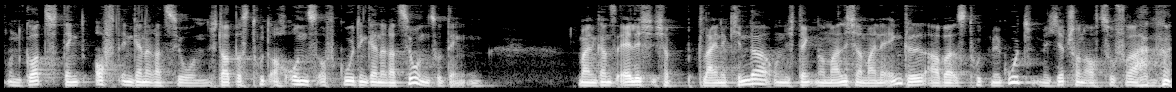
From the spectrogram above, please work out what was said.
Und Gott denkt oft in Generationen. Ich glaube, das tut auch uns oft gut, in Generationen zu denken meine, ganz ehrlich, ich habe kleine Kinder und ich denke normal nicht an meine Enkel, aber es tut mir gut, mich jetzt schon auch zu fragen,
